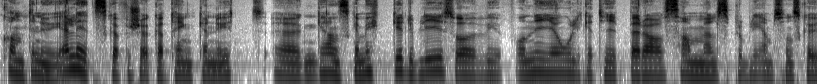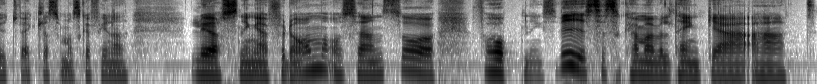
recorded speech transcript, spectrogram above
kontinuerligt ska försöka tänka nytt eh, ganska mycket. Det blir så, vi får nya olika typer av samhällsproblem som ska utvecklas och man ska finna lösningar för dem. Och sen så förhoppningsvis så kan man väl tänka att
